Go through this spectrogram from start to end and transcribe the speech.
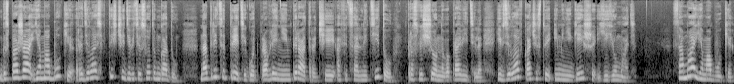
Госпожа Ямабуки родилась в 1900 году, на 33-й год правления императора, чей официальный титул просвещенного правителя и взяла в качестве имени гейши ее мать. Сама Ямабуки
